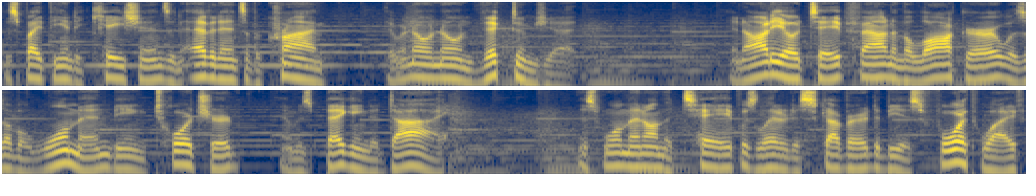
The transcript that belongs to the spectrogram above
Despite the indications and evidence of a crime, there were no known victims yet. An audio tape found in the locker was of a woman being tortured and was begging to die. This woman on the tape was later discovered to be his fourth wife,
